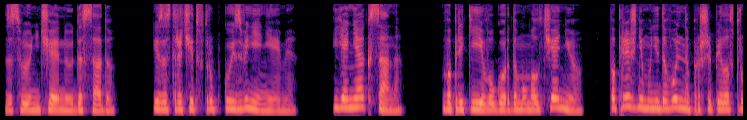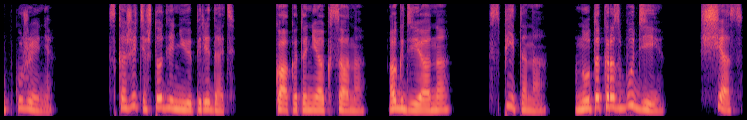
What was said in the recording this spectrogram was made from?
за свою нечаянную досаду и застрочит в трубку извинениями. «Я не Оксана». Вопреки его гордому молчанию, по-прежнему недовольно прошипела в трубку Женя. «Скажите, что для нее передать?» «Как это не Оксана? А где она?» «Спит она». «Ну так разбуди». «Сейчас».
